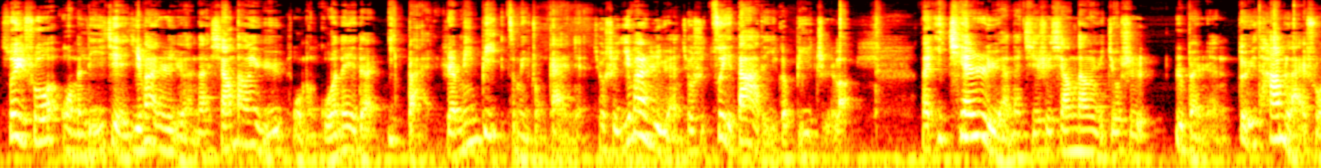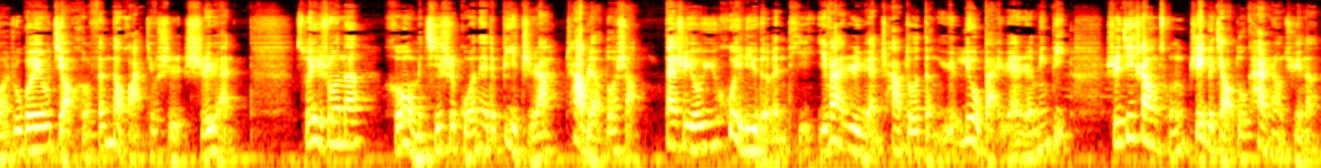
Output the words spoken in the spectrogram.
所以说，我们理解一万日元呢，相当于我们国内的一百人民币这么一种概念，就是一万日元就是最大的一个币值了。那一千日元呢，其实相当于就是日本人对于他们来说，如果有角和分的话，就是十元。所以说呢，和我们其实国内的币值啊差不了多少。但是由于汇率的问题，一万日元差不多等于六百元人民币。实际上从这个角度看上去呢，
